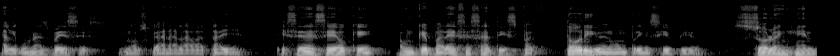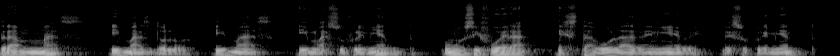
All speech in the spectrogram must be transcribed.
algunas veces nos gana la batalla. Ese deseo que, aunque parece satisfactorio en un principio, solo engendra más y más dolor, y más y más sufrimiento, como si fuera esta bola de nieve de sufrimiento.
